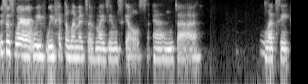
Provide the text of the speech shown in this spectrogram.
this is where we've we've hit the limits of my Zoom skills. And uh, let's see,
